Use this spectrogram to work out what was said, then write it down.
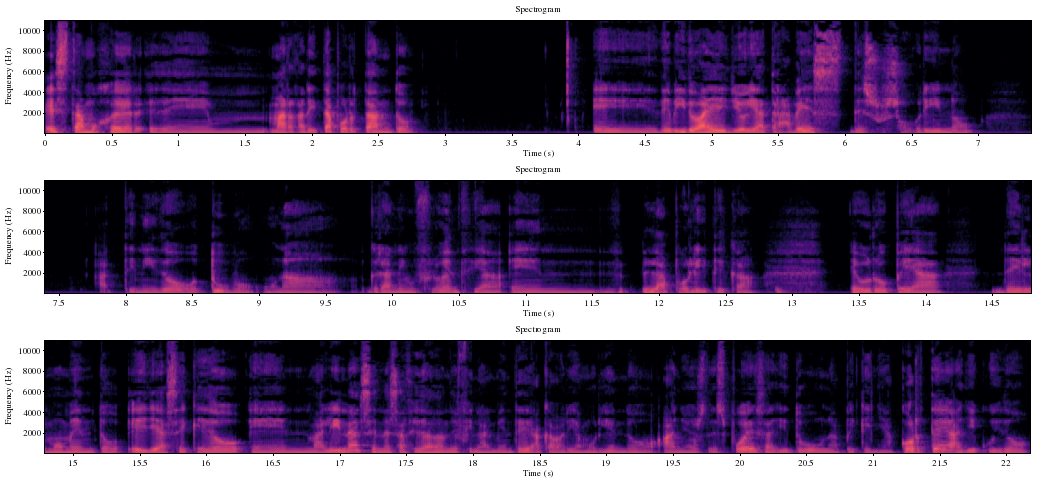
Esta mujer, eh, Margarita, por tanto, eh, debido a ello y a través de su sobrino, ha tenido o tuvo una gran influencia en la política europea del momento. Ella se quedó en Malinas, en esa ciudad donde finalmente acabaría muriendo años después. Allí tuvo una pequeña corte, allí cuidó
